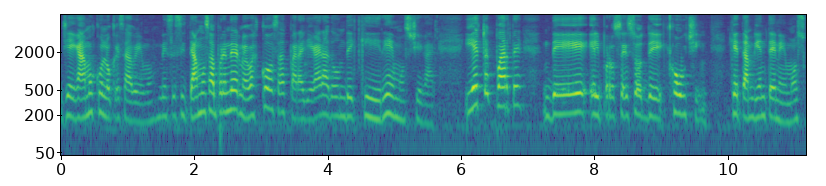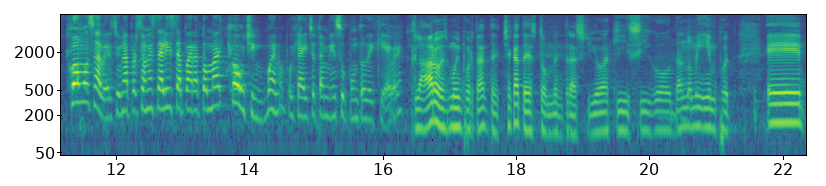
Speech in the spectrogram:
llegamos con lo que sabemos. Necesitamos aprender nuevas cosas para llegar a donde queremos llegar. Y esto es parte del proceso de coaching que también tenemos. ¿Cómo saber si una persona está lista para tomar coaching? Bueno, porque ha hecho también su punto de quiebre. Claro, es muy importante. Chécate esto mientras yo aquí sigo dando mi input. Eh,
